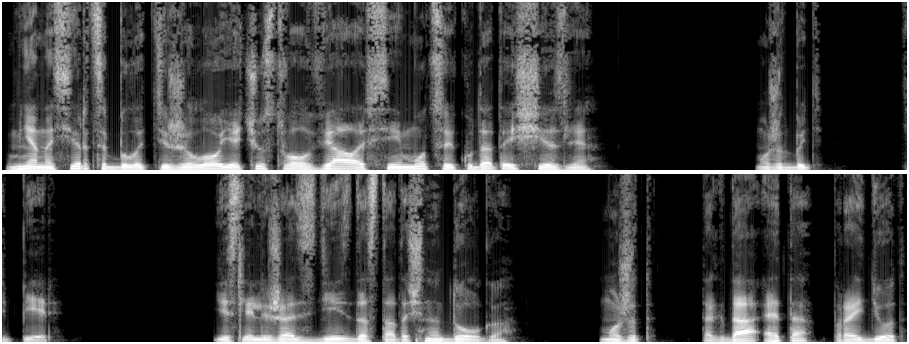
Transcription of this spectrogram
У меня на сердце было тяжело, я чувствовал вяло, все эмоции куда-то исчезли. Может быть, теперь. Если лежать здесь достаточно долго. Может, тогда это пройдет.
